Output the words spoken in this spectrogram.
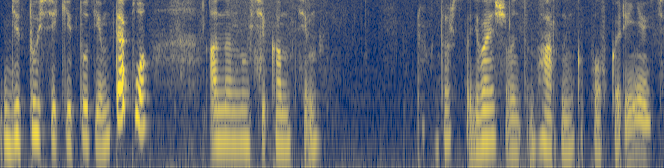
дітусики, тут їм тепло, а на нусикам цим. Тож сподіваюся, що вони там гарненько повкорінюються.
